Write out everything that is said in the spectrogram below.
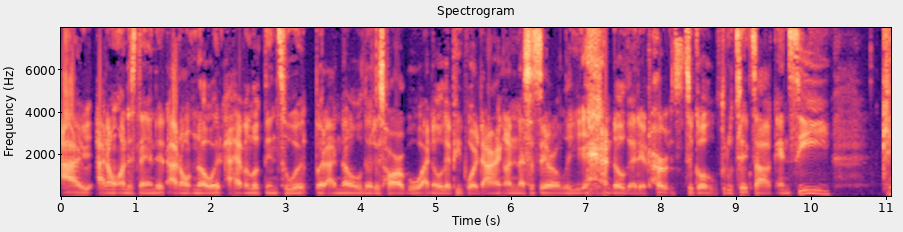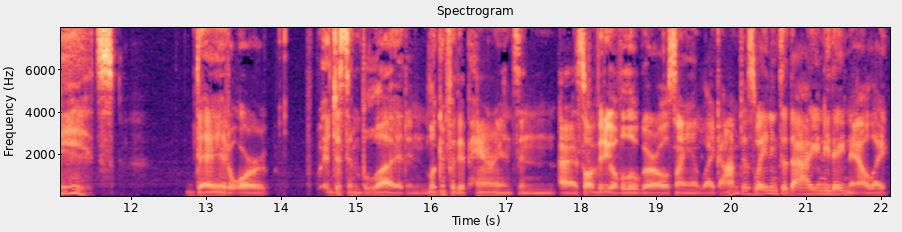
I I don't understand it. I don't know it. I haven't looked into it, but I know that it's horrible. I know that people are dying unnecessarily, and I know that it hurts to go through TikTok and see kids dead or just in blood and looking for their parents. And I saw a video of a little girl saying, like, I'm just waiting to die any day now. Like,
